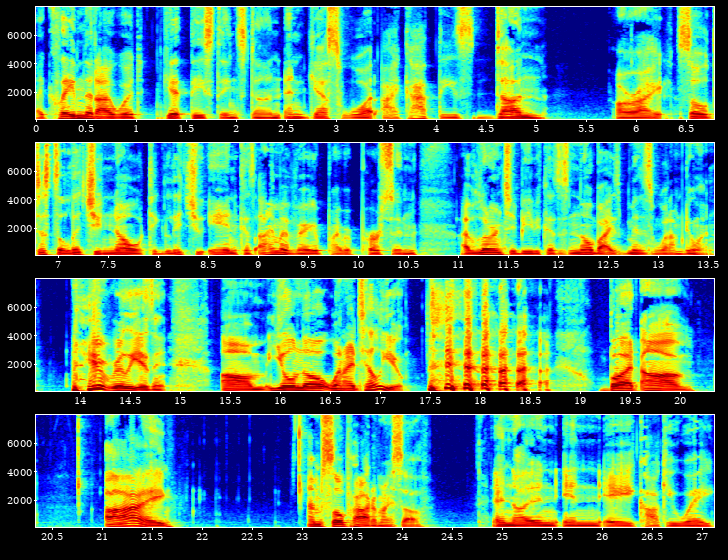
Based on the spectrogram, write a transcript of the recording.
I claimed that I would get these things done, and guess what? I got these done. All right. So just to let you know, to let you in, because I'm a very private person. I've learned to be because it's nobody's business what I'm doing. it really isn't. Um, you'll know when I tell you. but um, I am so proud of myself, and not in in a cocky way,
